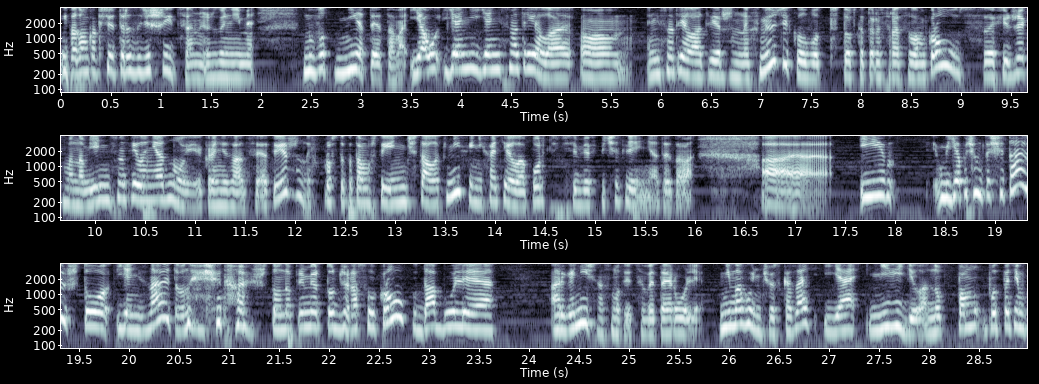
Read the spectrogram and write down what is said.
и потом как все это разрешится между ними. Ну вот нет этого. Я, я, не, я не смотрела э, не смотрела «Отверженных» мюзикл, вот тот, который с Расселом Кроу, с Хью Джекманом. Я не смотрела ни одной экранизации «Отверженных», просто потому что я не читала книг и не хотела портить себе впечатление от этого. Э, и я почему-то считаю, что... Я не знаю этого, но я считаю, что, например, тот же Рассел Кроу куда более органично смотрится в этой роли. Не могу ничего сказать, я не видела, но по, вот по тем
